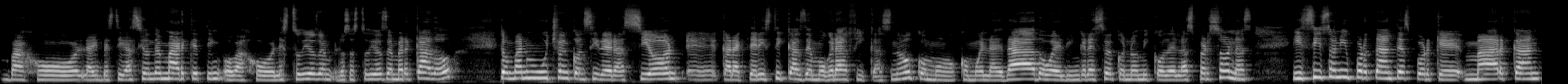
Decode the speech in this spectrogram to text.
bajo la investigación de marketing o bajo los estudios de mercado toman mucho en consideración eh, características demográficas, ¿no? Como, como la edad o el ingreso económico de las personas. Y sí son importantes porque marcan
